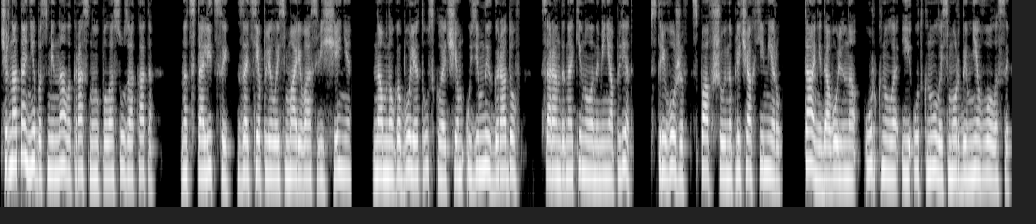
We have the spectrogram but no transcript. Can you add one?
Чернота неба сминала красную полосу заката. Над столицей затеплилось марево освещение, намного более тусклое, чем у земных городов. Саранда накинула на меня плед, встревожив спавшую на плечах химеру. Та недовольно уркнула и уткнулась мордой мне в волосы.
